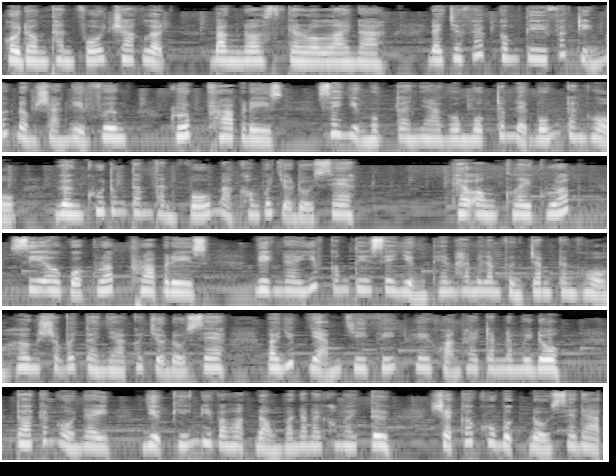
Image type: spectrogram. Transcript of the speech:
Hội đồng thành phố Charlotte, bang North Carolina đã cho phép công ty phát triển bất động sản địa phương Group Properties xây dựng một tòa nhà gồm 104 căn hộ gần khu trung tâm thành phố mà không có chỗ đỗ xe. Theo ông Clay Grubb, CEO của Group Properties, việc này giúp công ty xây dựng thêm 25% căn hộ hơn so với tòa nhà có chỗ đỗ xe và giúp giảm chi phí thuê khoảng 250 đô. Tòa căn hộ này dự kiến đi vào hoạt động vào năm 2024 sẽ có khu vực đỗ xe đạp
